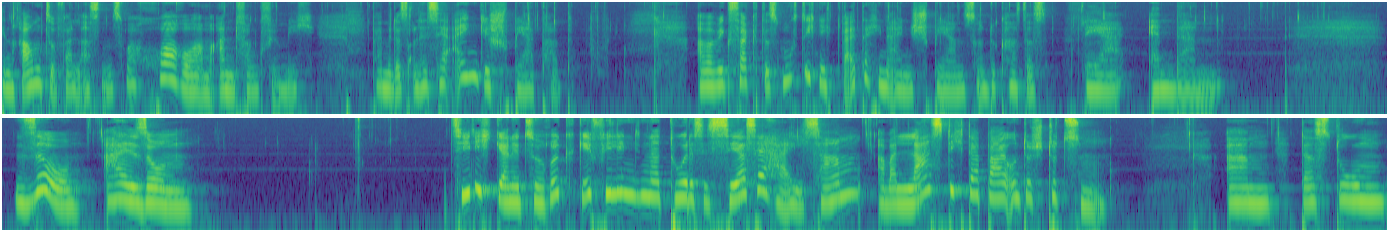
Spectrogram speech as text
den Raum zu verlassen. Es war Horror am Anfang für mich, weil mir das alles sehr eingesperrt hat. Aber wie gesagt, das muss dich nicht weiterhin einsperren, sondern du kannst das verändern. So, also Zieh dich gerne zurück, geh viel in die Natur, das ist sehr, sehr heilsam, aber lass dich dabei unterstützen, ähm, dass du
